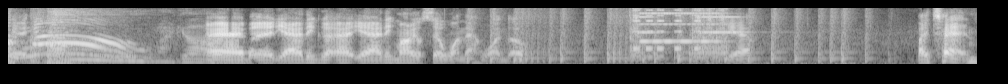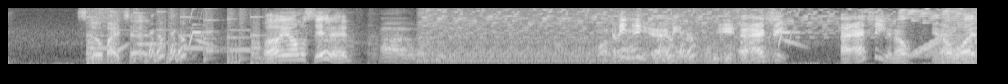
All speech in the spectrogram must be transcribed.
Okay. Oh my god. Uh, but yeah, I think uh, yeah, I think Mario still won that one though. Yeah. By ten. Still by ten. Well, you almost did it. I almost did it. There's a button. I mean, hey, I mean, uh, actually, uh, actually, you know, you know what?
